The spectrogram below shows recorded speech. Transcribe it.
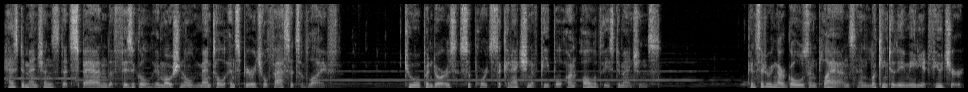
has dimensions that span the physical, emotional, mental, and spiritual facets of life. Two Open Doors supports the connection of people on all of these dimensions. Considering our goals and plans and looking to the immediate future,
